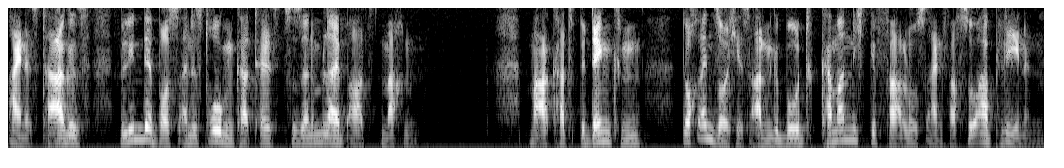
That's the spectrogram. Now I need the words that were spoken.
eines Tages will ihn der Boss eines Drogenkartells zu seinem Leibarzt machen. Mark hat Bedenken, doch ein solches Angebot kann man nicht gefahrlos einfach so ablehnen.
